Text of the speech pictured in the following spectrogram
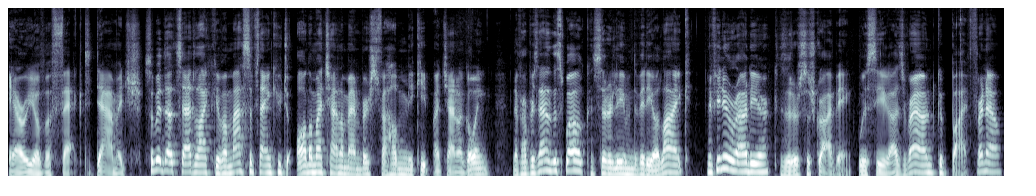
area of effect damage. So with that said, I'd like to give a massive thank you to all of my channel members for helping me keep my channel going. And if I presented this well, consider leaving the video a like. And if you're new around here, consider subscribing. We'll see you guys around. Goodbye for now.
